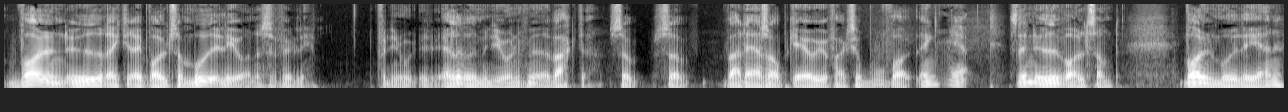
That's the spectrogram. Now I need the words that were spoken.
volden øgede rigtig, rigtig voldsomt mod eleverne selvfølgelig. Fordi nu, allerede med de uniformerede vagter, så, så var deres opgave jo faktisk at bruge vold. Ikke? Ja. Så den øgede voldsomt. Volden mod lærerne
